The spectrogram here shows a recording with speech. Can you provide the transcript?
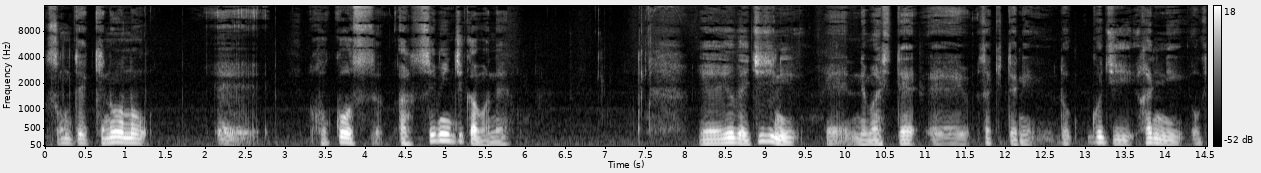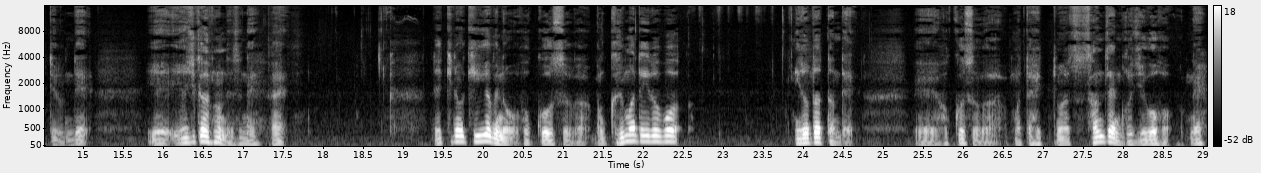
そんで昨日の、えー歩行数あ睡眠時間はねえー、夕べ1時に、えー寝まして、えーさっき言ったように5時半に起きてるんで、えー4時間半ですね。はい。で昨日金曜日の歩行数が、まあ、車で移動は移動だったんで、えー歩行数がまた減ってます。3055歩。ね。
